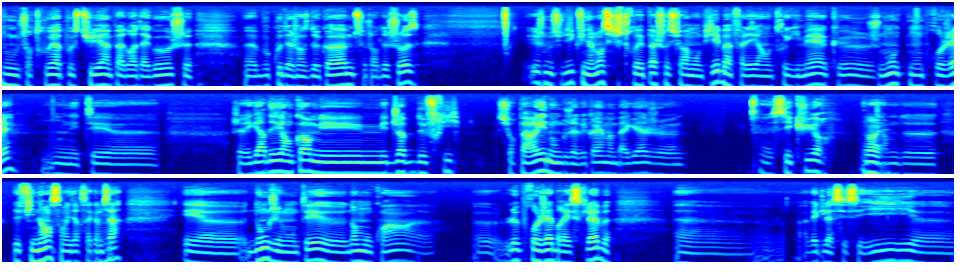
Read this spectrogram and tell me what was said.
je me suis retrouvé à postuler un peu à droite à gauche, euh, beaucoup d'agences de com, ce genre de choses. Et je me suis dit que finalement, si je trouvais pas chaussure à mon pied, bah fallait entre guillemets que je monte mon projet. On était, euh, j'avais gardé encore mes, mes jobs de free sur Paris, donc j'avais quand même un bagage euh, euh, sécure en Ouais. termes de, de finances, on va dire ça comme Mhm. ça. Et donc j'ai monté dans mon coin le projet Brace Club euh, avec la CCI, euh,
